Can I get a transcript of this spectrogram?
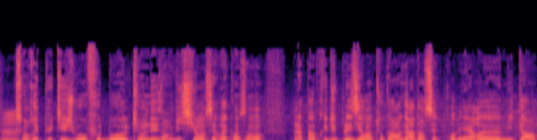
hmm. sont réputées jouer au football, qui ont des ambitions. C'est vrai qu'on on n'a pas pris du plaisir, en tout cas, en regardant cette première euh, mi-temps.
